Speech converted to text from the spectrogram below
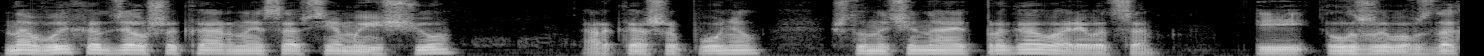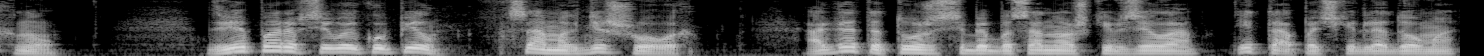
на выход взял шикарные совсем и еще. Аркаша понял, что начинает проговариваться, и лживо вздохнул. Две пары всего и купил, самых дешевых. Агата тоже себе босоножки взяла и тапочки для дома.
